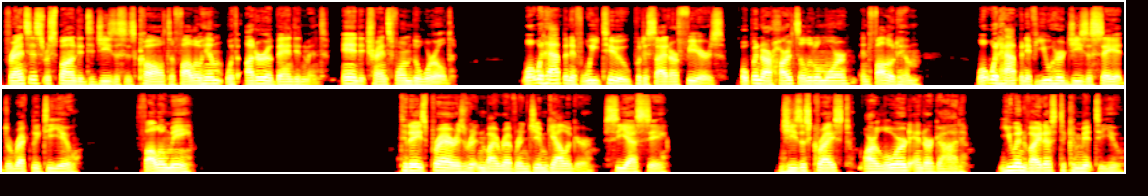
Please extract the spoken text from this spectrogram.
Francis responded to Jesus' call to follow him with utter abandonment, and it transformed the world. What would happen if we too put aside our fears, opened our hearts a little more, and followed him? What would happen if you heard Jesus say it directly to you? Follow me. Today's prayer is written by Reverend Jim Gallagher, CSC. Jesus Christ, our Lord and our God, you invite us to commit to you,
